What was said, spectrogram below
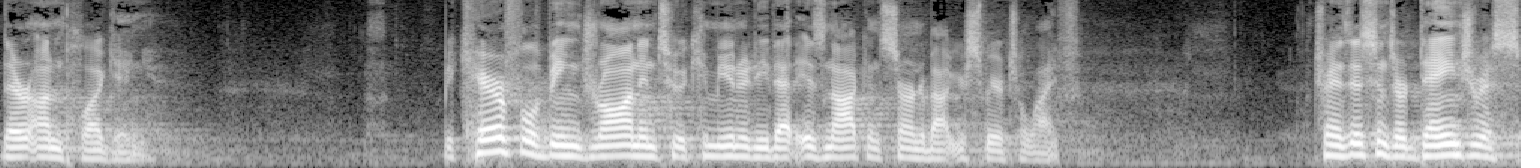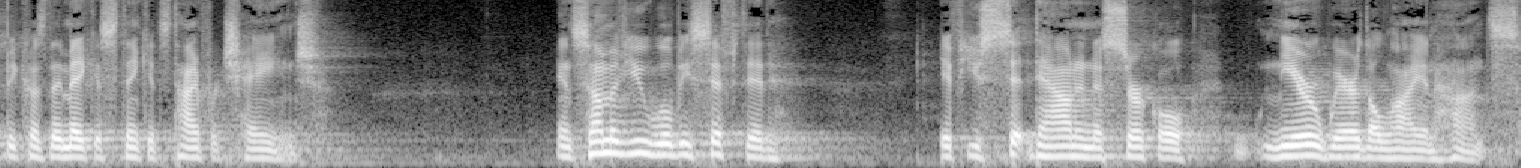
they're unplugging. Be careful of being drawn into a community that is not concerned about your spiritual life. Transitions are dangerous because they make us think it's time for change. And some of you will be sifted if you sit down in a circle near where the lion hunts.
